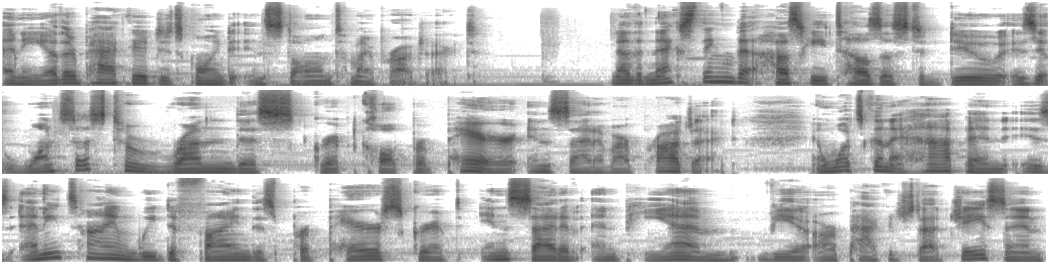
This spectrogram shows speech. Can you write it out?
any other package, it's going to install into my project. Now the next thing that Husky tells us to do is it wants us to run this script called prepare inside of our project. And what's going to happen is anytime we define this prepare script inside of npm via our package.json,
